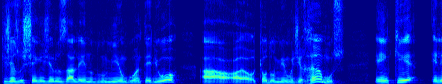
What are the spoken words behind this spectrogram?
que Jesus chega em Jerusalém no domingo anterior, a, a, que é o domingo de Ramos, em que ele,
